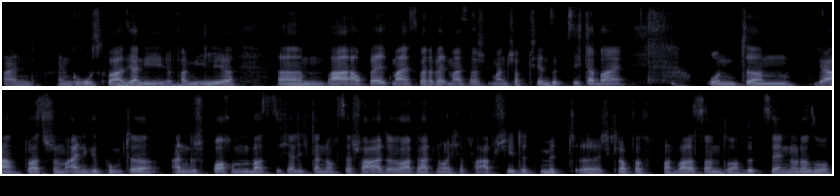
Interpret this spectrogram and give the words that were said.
ein, ein Gruß quasi an die Familie. Ähm, war auch Weltmeister bei der Weltmeistermannschaft 74 dabei und ähm, ja, du hast schon einige Punkte angesprochen, was sicherlich dann noch sehr schade war. Wir hatten euch ja verabschiedet mit, äh, ich glaube, wann war das dann, so am 17. oder so.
